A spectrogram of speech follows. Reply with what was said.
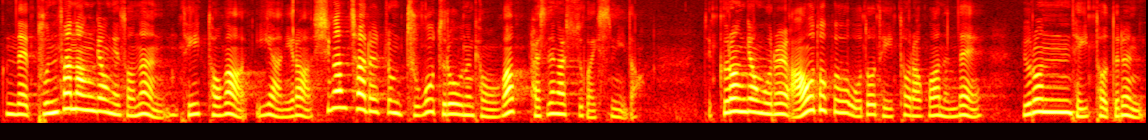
근데 분산 환경에서는 데이터가 이게 아니라 시간차를 좀 두고 들어오는 경우가 발생할 수가 있습니다. 그런 경우를 아웃 오브 오더 데이터라고 하는데 이런 데이터들은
